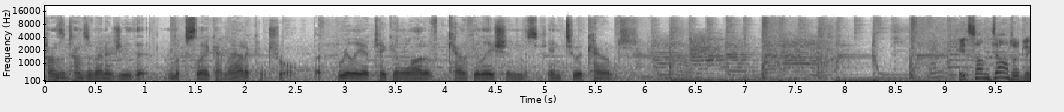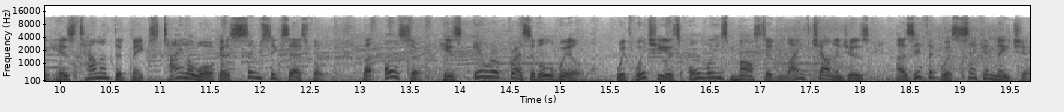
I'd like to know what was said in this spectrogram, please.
tons and tons of energy that looks like I'm out of control. But really, I've taken a lot of calculations into account. It's undoubtedly his talent that makes Tyler Walker so successful, but also his irrepressible will, with which he has always mastered life challenges as if it were second nature.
